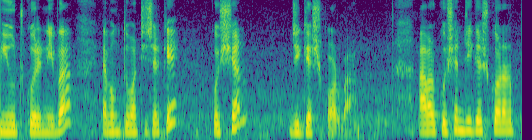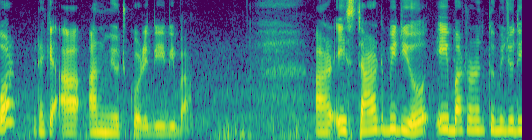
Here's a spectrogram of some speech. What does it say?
মিউট করে নিবা এবং তোমার টিচারকে কোয়েশ্চেন জিজ্ঞেস করবা। আবার কোয়েশ্চেন জিজ্ঞেস করার পর এটাকে আনমিউট করে দিয়ে দিবা। আর এই স্টার্ট ভিডিও এই বাটনে তুমি যদি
